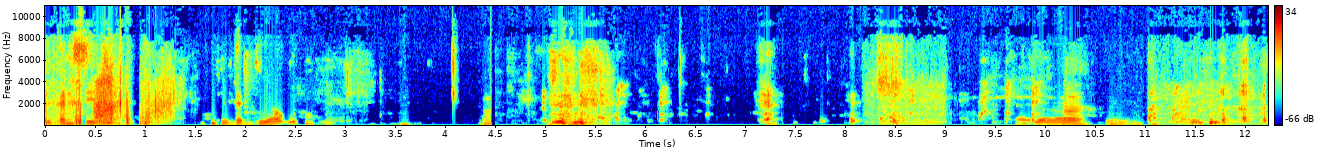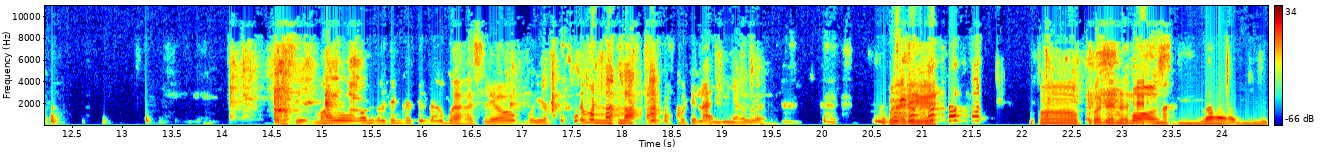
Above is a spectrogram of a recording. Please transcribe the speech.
defensi. Defensi apa? Kan sih mau ono sing kate tak bahas leo apa ya? Temen apa ya lali aku. Mari. Apa dan lagi.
